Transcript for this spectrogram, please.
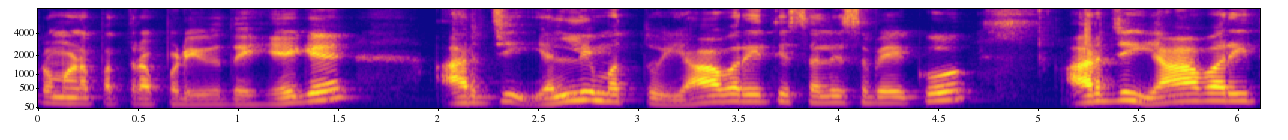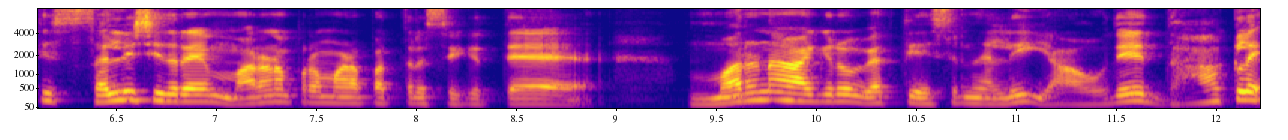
ಪ್ರಮಾಣ ಪತ್ರ ಪಡೆಯುವುದು ಹೇಗೆ? ಅರ್ಜಿ ಎಲ್ಲಿ ಮತ್ತು ಯಾವ ರೀತಿ ಸಲ್ಲಿಸಬೇಕು? ಅರ್ಜಿ ಯಾವ ರೀತಿ ಸಲ್ಲಿಸಿದರೆ ಮರಣ ಪ್ರಮಾಣ ಪತ್ರ ಸಿಗುತ್ತೆ? ಮರಣ ಆಗಿರೋ ವ್ಯಕ್ತಿ ಹೆಸರಿನಲ್ಲಿ ಯಾವುದೇ ದಾಖಲೆ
